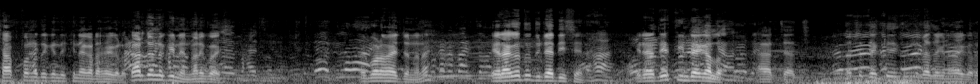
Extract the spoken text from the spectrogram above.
ছাপ্পান্নতে কিন্তু কেনাকাটা হয়ে গেল। কার জন্য কিনেন মানিক ভাই? বড় ভাইয়ের জন্য না? এর আগে তো দুইটা দিয়েছেন। এটা দিয়ে তিনটা গেল। আচ্ছা আচ্ছা। আচ্ছা দেখতে কিন্তু বেচা কিনা হয়ে গেল।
